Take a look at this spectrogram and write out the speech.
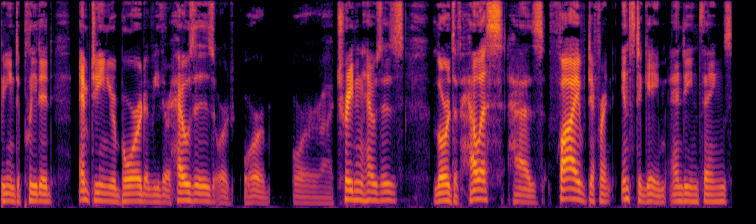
being depleted, emptying your board of either houses or or or uh, trading houses. Lords of Hellas has five different insta game ending things.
